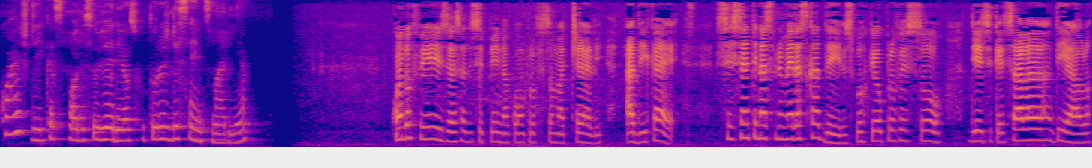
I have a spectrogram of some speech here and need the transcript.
Quais dicas pode sugerir aos futuros discentes, Maria? Quando fiz essa disciplina com o professor Machelli, a dica é: se sente nas primeiras cadeiras, porque o professor disse que sala de aula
